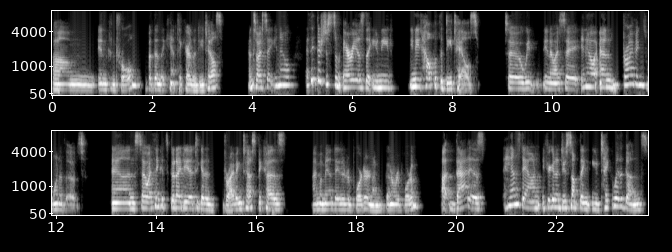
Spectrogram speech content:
um, in control, but then they can't take care of the details. And so I say, you know, I think there's just some areas that you need you need help with the details. So we, you know, I say, you know, and driving's one of those. And so I think it's a good idea to get a driving test because I'm a mandated reporter and I'm going to report them. Uh, that is hands down. If you're going to do something, you take away the guns,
